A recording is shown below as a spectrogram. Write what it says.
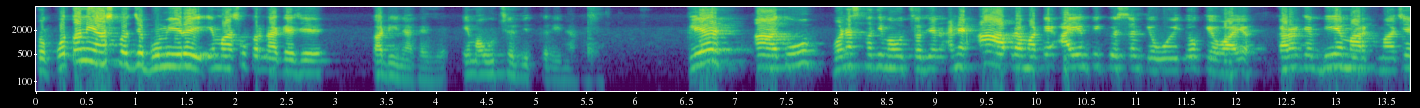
તો પોતાની આસપાસ જે ભૂમિ રહે, એમાં શું કરી નાખે છે? કાઢી નાખે છે. એમાં ઉત્સર્જિત કરી નાખે છે. ક્લિયર આ હતું વનસ્પતિમાં ઉત્સર્જન અને આ આપણા માટે આઈએમપી ક્વેશ્ચન કેવું હોય તો કહેવાય. કારણ કે બે માર્કમાં છે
